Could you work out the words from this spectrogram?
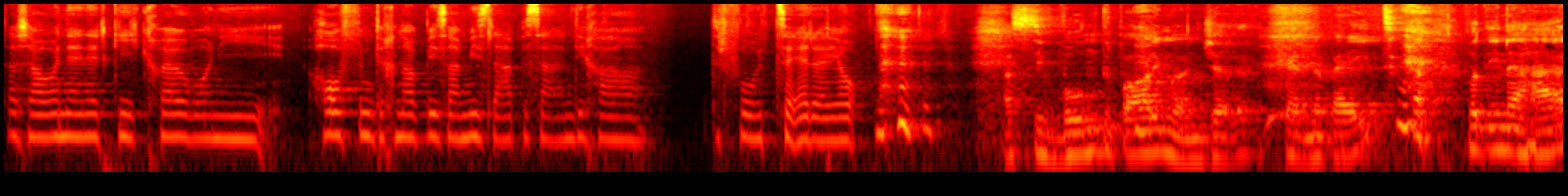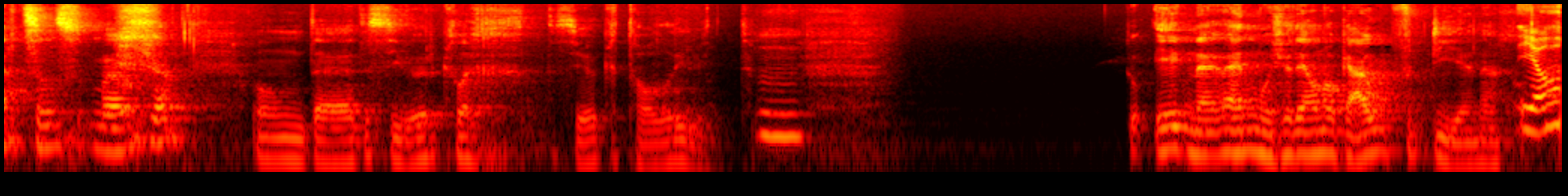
das ist auch eine Energiequelle, die ich hoffentlich noch bis an mein Lebensende kann davon zehren ja. Es sind wunderbare Menschen. Ich kenne beide von deinen Herzensmenschen. Und äh, das, sind wirklich, das sind wirklich tolle Leute. Mm. Du, irgendwann musst du ja auch noch Geld verdienen. Ja,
